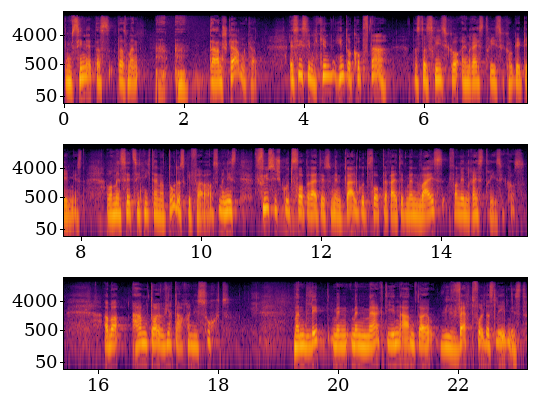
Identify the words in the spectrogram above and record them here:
im Sinne, dass, dass man daran sterben kann. Es ist im Hinterkopf da, dass das Risiko ein Restrisiko gegeben ist. Aber man setzt sich nicht einer Todesgefahr aus. Man ist physisch gut vorbereitet, mental gut vorbereitet, man weiß von den Restrisikos. Aber Abenteuer wird auch eine Sucht. Man, lebt, man, man merkt jeden Abenteuer, wie wertvoll das Leben ist.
